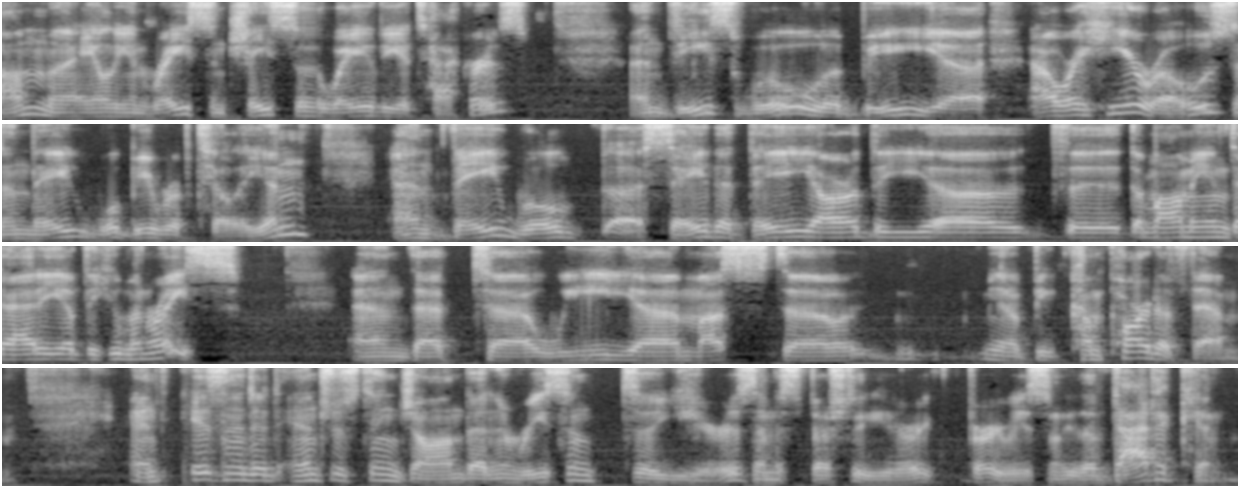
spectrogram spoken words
come, an alien race, and chase away the attackers. And these will be uh, our heroes, and they will be reptilian, and they will uh, say that they are the, uh, the the mommy and daddy of the human race, and that uh, we uh, must, uh, you know, become part of them. And isn't it interesting, John, that in recent uh, years, and especially very, very recently, the Vatican,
